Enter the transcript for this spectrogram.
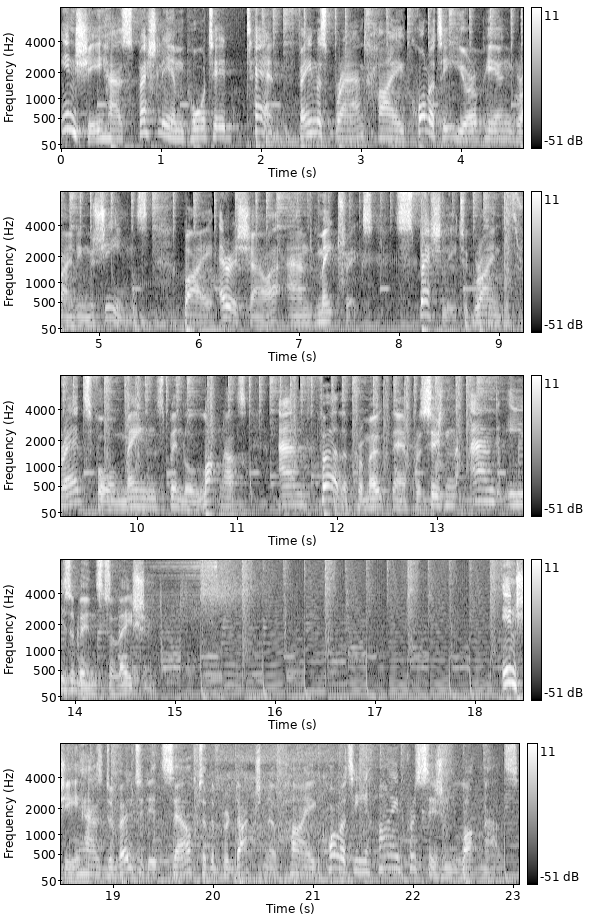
Yinsh has specially imported 10 famous brand high-quality European grinding machines by Reishauer and Matrix, specially to grind the threads for main spindle lock nuts and further promote their precision and ease of installation. Yinsh has devoted itself to the production of high-quality, high-precision lock nuts.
